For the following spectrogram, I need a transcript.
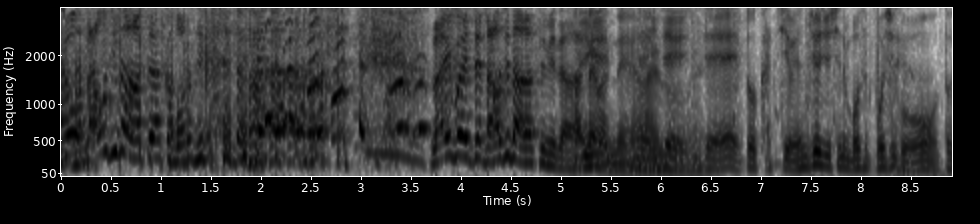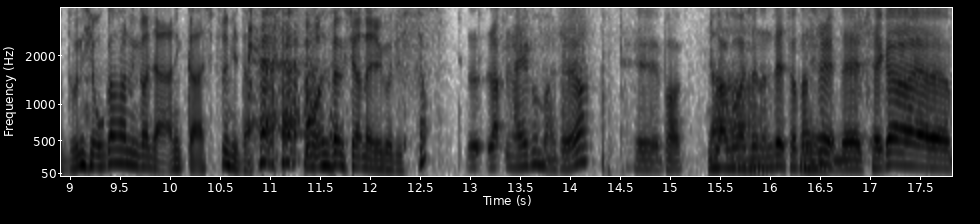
저 나오지도 않았어요. 아까 멀어지다. 라이브 할 때 나오지도 않았습니다. 맞네, 이게, 맞네. 네, 아이고. 이제, 이제 또 같이 연주해 주시는 모습 보시고 또 눈이 호강하는 거지 아닐까 싶습니다. 또 원상 씨 하나 읽어주시죠. 라, 라이브 맞아요? 대박. 라고 아, 하셨는데 저 사실 네, 제가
